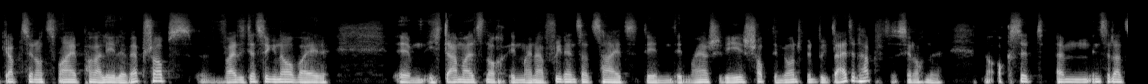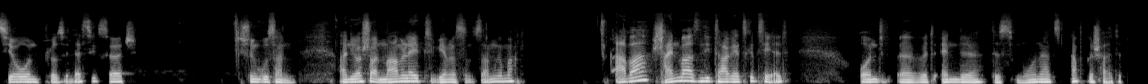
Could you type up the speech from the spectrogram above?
gab ja noch zwei parallele Webshops. Weiß ich deswegen genau, weil ähm, ich damals noch in meiner Freelancer-Zeit den, den Meiersche.de Shop, den Launch mit begleitet habe. Das ist ja noch eine, eine Oxid-Installation plus Elasticsearch. Schönen Gruß an, an Joshua und Marmalade. Wir haben das zusammen gemacht. Aber scheinbar sind die Tage jetzt gezählt und äh, wird Ende des Monats abgeschaltet.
